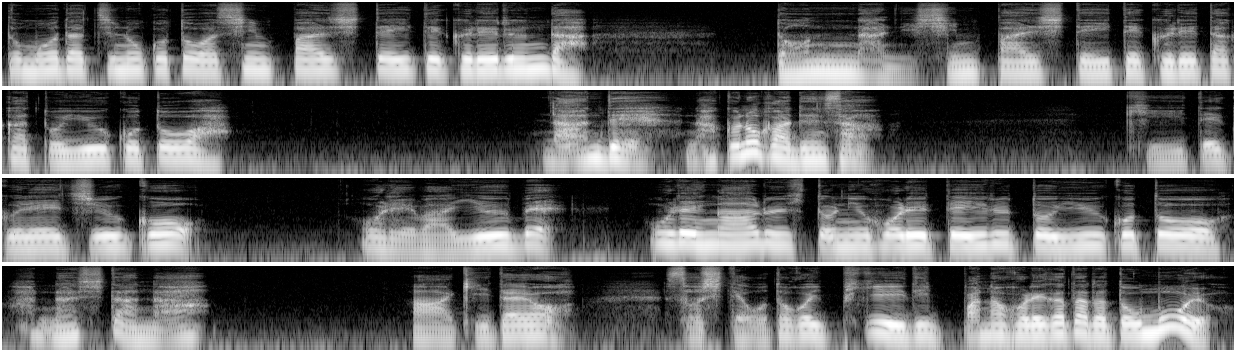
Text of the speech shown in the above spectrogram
友達のことは心配していてくれるんだ。どんなに心配していてくれたかということは。なんで泣くのか伝さん。聞いてくれ中高俺はゆうべ俺がある人に惚れているということを話したな。ああ聞いたよ。そして男一匹立派な惚れ方だと思うよ。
